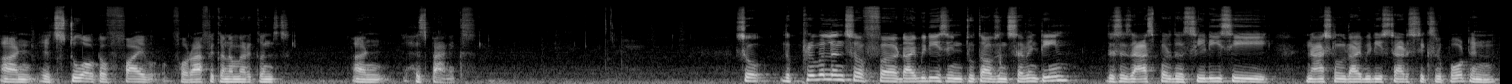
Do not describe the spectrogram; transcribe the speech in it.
and it's two out of five for African Americans and Hispanics. So the prevalence of uh, diabetes in 2017, this is as per the CDC National Diabetes Statistics Report in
